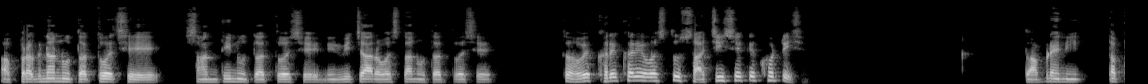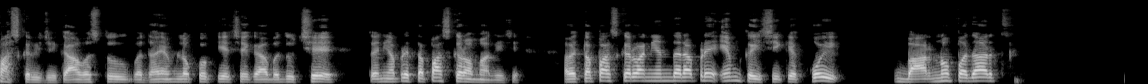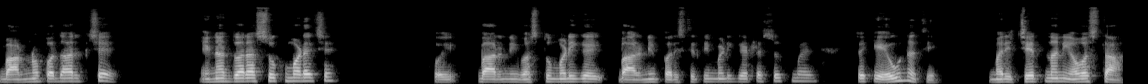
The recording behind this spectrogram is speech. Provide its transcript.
આ પ્રજ્ઞાનું તત્વ છે, શાંતિનું તત્વ છે, નિર્વિચાર અવસ્થાનું તત્વ છે. તો હવે ખરેખર એ વસ્તુ સાચી છે કે ખોટી છે? તો આપણે એની તપાસ કરવી જોઈએ કે આ વસ્તુ બધા એમ લોકો કહે છે કે આ બધું છે તો એની આપણે તપાસ કરવા માંગીએ છીએ. હવે તપાસ કરવાની અંદર આપણે એમ કહી છીએ કે કોઈ બહારનો પદાર્થ બહારનો પદાર્થ છે, એના દ્વારા સુખ મળે છે? કોઈ બહારની વસ્તુ મળી ગઈ, બહારની પરિસ્થિતિ મળી ગઈ એટલે સુખ મળે તો કે એવું નથી. મારી ચેતનાની અવસ્થા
